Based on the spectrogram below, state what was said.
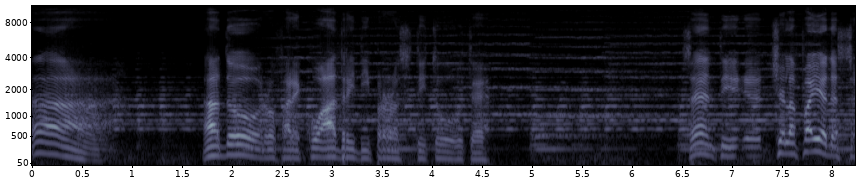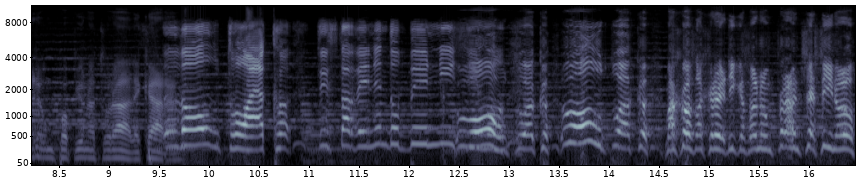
Ah, adoro fare quadri di prostitute. Senti, eh, ce la fai ad essere un po' più naturale, cara? L'Outrack ti sta venendo benissimo. Outwack! Outwack! Ma cosa credi che sono un francesino? Non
